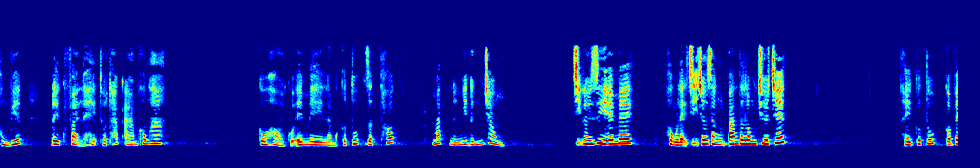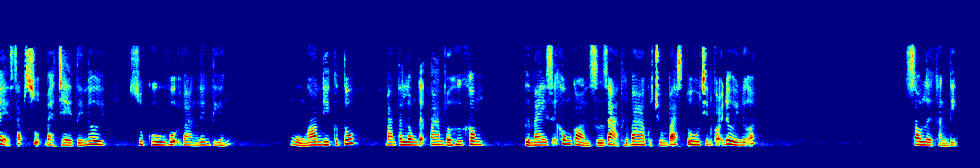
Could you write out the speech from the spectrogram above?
Không biết đây có phải là hệ thuật hắc ám không ha? Câu hỏi của Eme làm cơ túp giật thót, mắt nó như đứng trong. Chị nói gì Eme? Không lẽ chị cho rằng Pantalon chưa chết? Thấy cơ túp có vẻ sắp sụn bà chè tới nơi, Suku vội vàng lên tiếng. Ngủ ngon đi cơ túp, Pantalon đã tan vào hư không. Từ nay sẽ không còn sứ giả thứ ba của chùm Bastu trên cõi đời nữa. Sau lời khẳng định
